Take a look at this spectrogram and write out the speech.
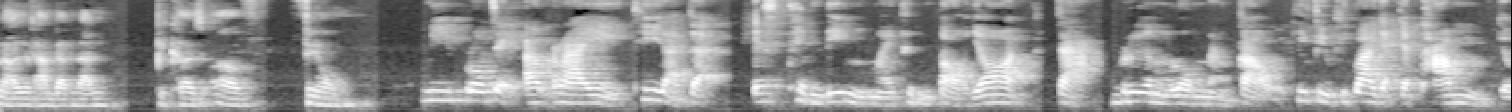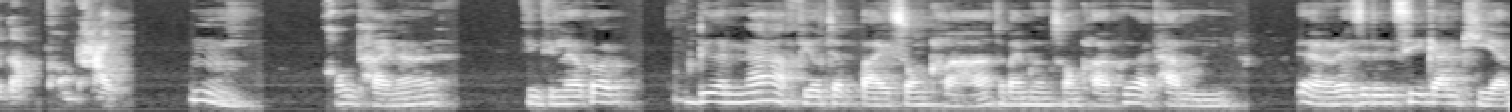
เราจะทำแบบนั้น because of film มีโปรเจกต์อะไรที่อยากจะ extending หมายถึงต่อยอดจากเรื่องโรงหนังเก่า ที่ฟิลคิดว่าอยากจะทำเกี่ยวกับของไทย อืม ของไทยนะ จริงๆแล้วก็เดือนหน้าฟิลจะไปสงขลาจะไปเมืองสงขลาเพื่อทำเอ่อ residency การเขียน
